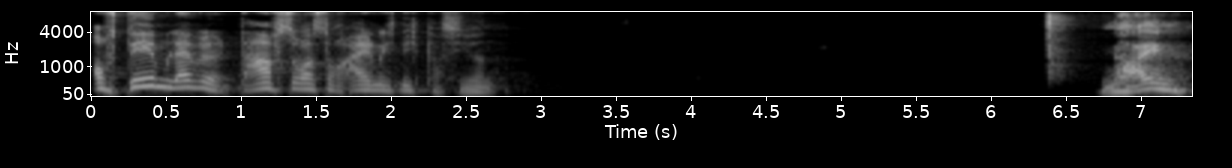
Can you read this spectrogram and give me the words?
auf dem Level darf sowas doch eigentlich nicht passieren. Nein,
